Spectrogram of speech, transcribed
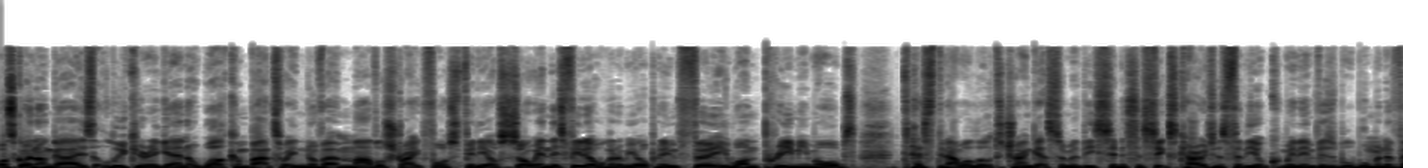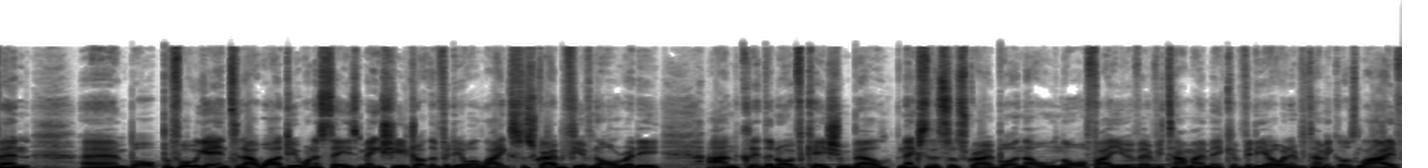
What's going on guys, Luke here again, welcome back to another Marvel Strike Force video. So in this video we're going to be opening 31 premium orbs, testing our luck to try and get some of the Sinister 6 characters for the upcoming Invisible Woman event. Um, but before we get into that, what I do want to say is make sure you drop the video a like, subscribe if you've not already, and click the notification bell next to the subscribe button that will notify you of every time I make a video and every time it goes live.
